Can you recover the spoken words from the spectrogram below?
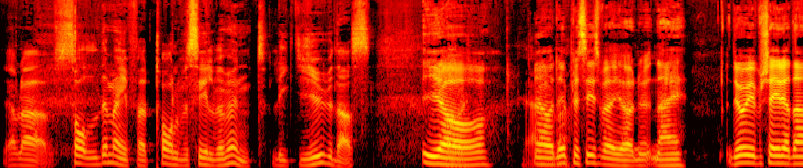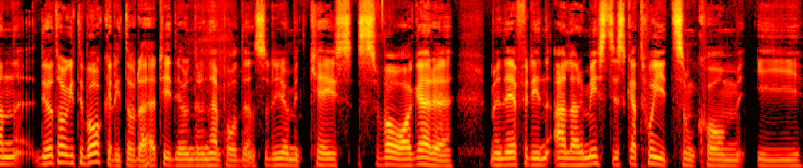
Jävla sålde mig för 12 silvermynt, likt Judas. Ja, ja, det är precis vad jag gör nu. Nej, du har i och för sig redan, du har tagit tillbaka lite av det här tidigare under den här podden, så det gör mitt case svagare. Men det är för din alarmistiska tweet som kom i,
